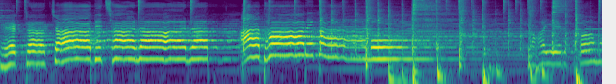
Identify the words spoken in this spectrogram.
একটা চাঁদ ছাড়া রাত আধার কালো। মায়ের ক্ষমা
